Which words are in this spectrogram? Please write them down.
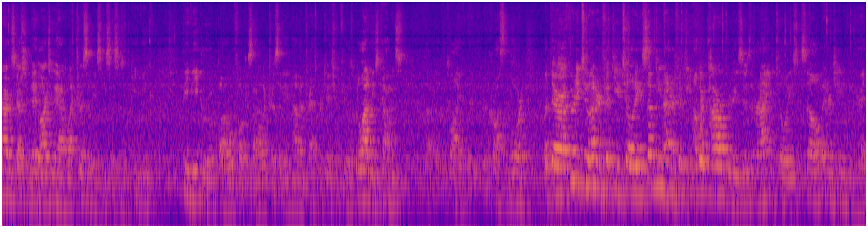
in our discussion today largely on electricity, since this is a PV, PV group. Uh, we'll focus on electricity, not on transportation fuels. But a lot of these comments uh, apply across the board. But there are 3,250 utilities, 1,750 other power producers that are not utilities that sell energy into the grid.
